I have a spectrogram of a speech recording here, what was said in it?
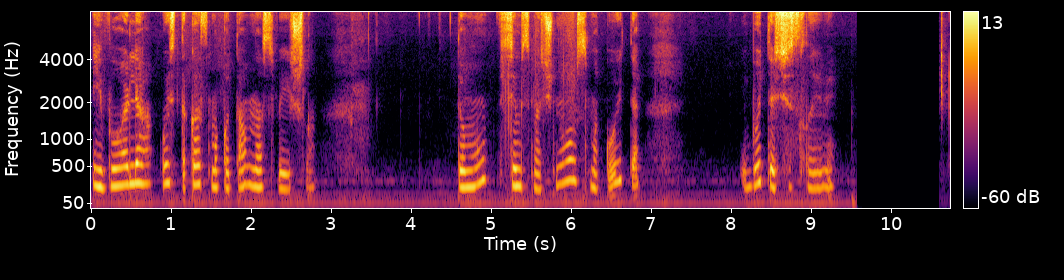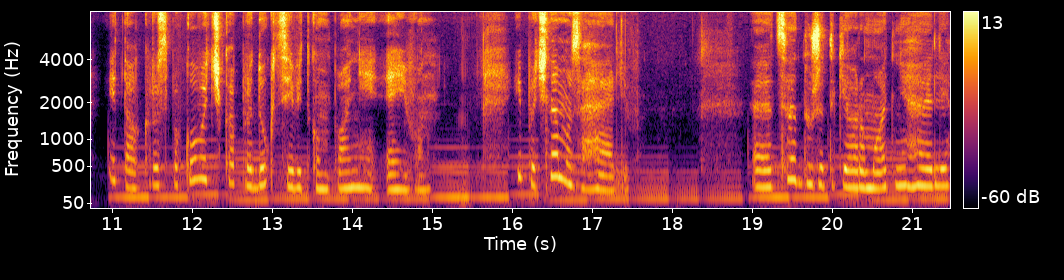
І вуаля, ось така смакота в нас вийшла. Тому всім смачного, смакуйте і будьте щасливі. І так, розпаковочка продукції від компанії Avon. І почнемо з гелів. Е, Це дуже такі ароматні гелі,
